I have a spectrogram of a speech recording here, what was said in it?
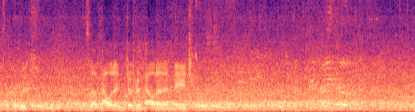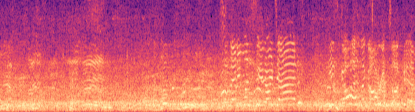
Is that the witch? It's uh, Paladin, Judgment Paladin, and Mage. Has anyone seen our dad? He's gone. The Gara took him.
